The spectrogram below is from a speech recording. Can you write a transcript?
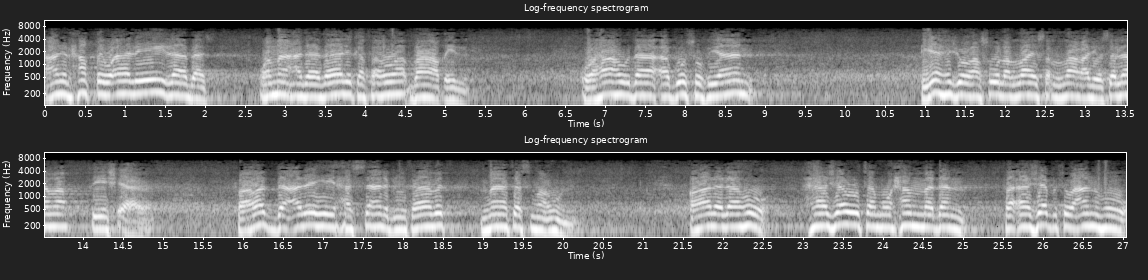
عن الحق وأهله لا بأس. وما عدا ذلك فهو باطل. وهاهذا أبو سفيان يهجو رسول الله صلى الله عليه وسلم في شعر. فرد عليه حسان بن ثابت ما تسمعون. قال له هجوت محمدا فأجبت عنه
